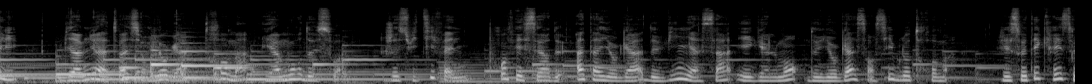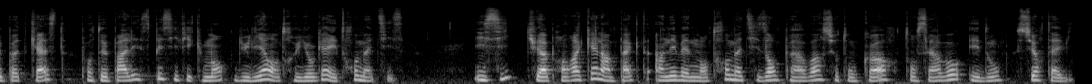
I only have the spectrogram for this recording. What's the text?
Salut Bienvenue à toi sur Yoga, Trauma et Amour de Soi. Je suis Tiffany, professeure de Hatha Yoga, de Vinyasa et également de Yoga sensible au trauma. J'ai souhaité créer ce podcast pour te parler spécifiquement du lien entre yoga et traumatisme. Ici, tu apprendras quel impact un événement traumatisant peut avoir sur ton corps, ton cerveau et donc sur ta vie.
